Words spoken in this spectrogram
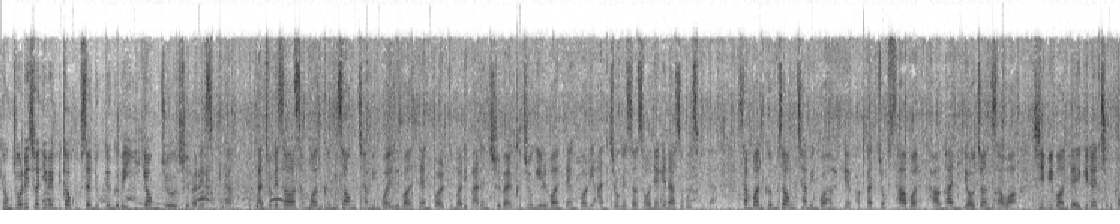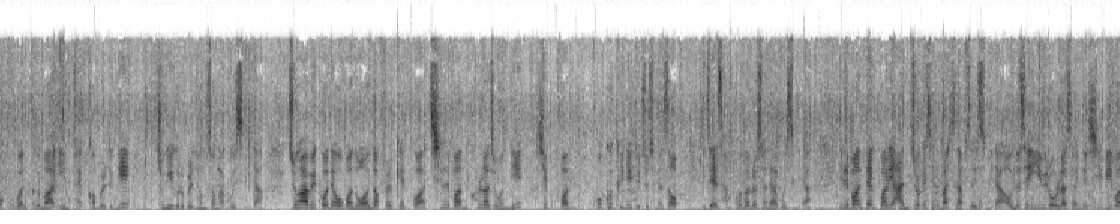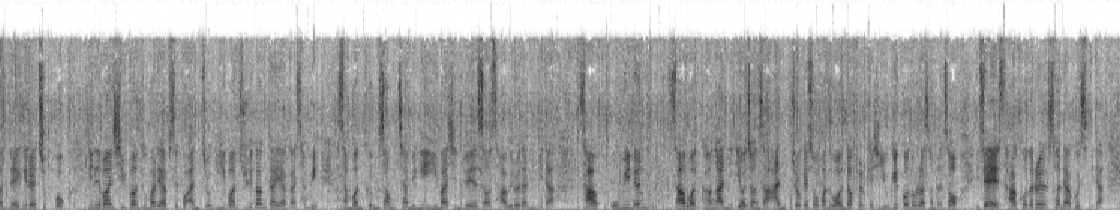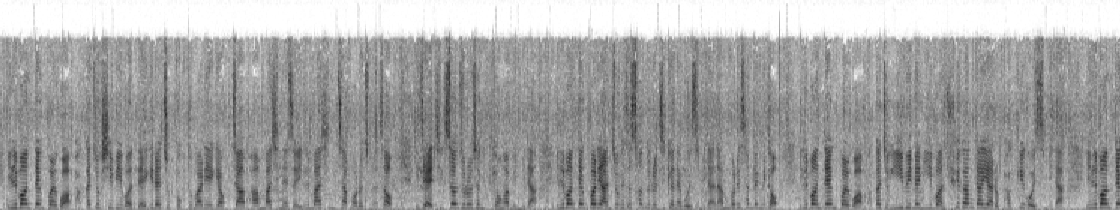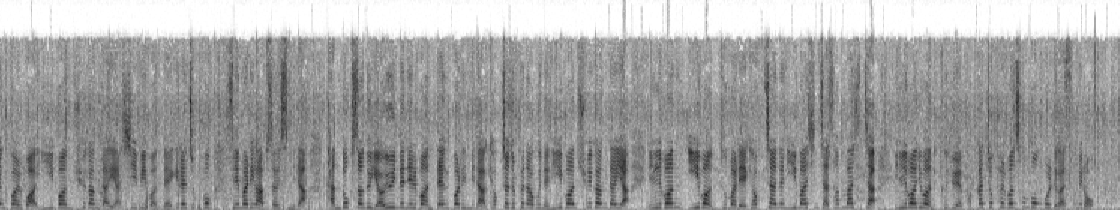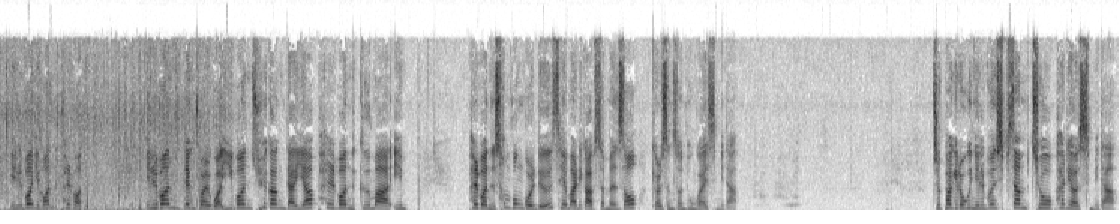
경주거리 1200m 국산 6등급의 이경주 출발했습니다. 안쪽에서 3번 금성 차민과 1번 땡벌 두 마리 빠른 출발 그중 1번 땡벌이 안쪽에서 선행에 나서고 있습니다. 3번 금성 차민과 함께 바깥쪽 4번 강한 여전사와 12번 내길의 축복 9번 금화 임팩커블 등이 중위 그룹을 형성하고 있습니다. 중하위권의 5번 원더풀 캣과 7번 컬러존이 10번 포크 퀸이 뒤쫓으면서 이제 3코너를 선회하고 있습니다. 1번 땡벌이 안쪽에서 1마신 앞서 있습니다. 어느새 2위로 올라서 있는 12번 내길의 축복, 1번 12번 두 마리 앞서 있고 안쪽 2번 최강 다이아가 3위, 3번 금성 차밍이 2마신 뒤에서 4위로 달립니다. 4, 5위는 4번 강한 여전사 안쪽에서 5번 원더풀캣이 6위권 올라서면서 이제 4코너를 선회하고 있습니다. 1번 땡벌과 바깥쪽 12번 내길의 축복 두 마리의 격차 반마신에서 1마신차 벌어지면서 이제 직선주로 전- 경합입니다. 1번 땡벌이 안쪽에서 선두를 지켜내고 있습니다. 남거리 300m 1번 땡벌과 바깥쪽 2위는 2번 최강 다이아로 바뀌고 있습니다. 1번 땡벌과 2번 최강다이아 12번 내길의 축복 세 마리가 앞서 있습니다. 단독 선두 여유 있는 1번 땡벌입니다. 격차 좁혀 나오고 있는 2번 최강다이아 1번 2번 두 마리의 격차는 2마신차 3마신차 1번 2번 그 뒤에 바깥쪽 8번 선봉골드가 3위로 1번 2번 8번 1번 땡벌과 2번 최강다이아 8번 금화 임 8번 선봉골드 세 마리가 앞서면서 결승선 통과했습니다. 주파 기록은 1분 13초 8이었습니다.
